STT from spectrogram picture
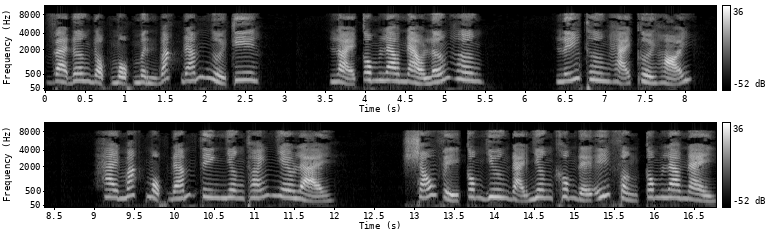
Và đơn độc một mình bắt đám người kia. Loại công lao nào lớn hơn? Lý Thương Hải cười hỏi. Hai mắt một đám tiên nhân thoáng nheo lại. Sáu vị công dương đại nhân không để ý phần công lao này.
